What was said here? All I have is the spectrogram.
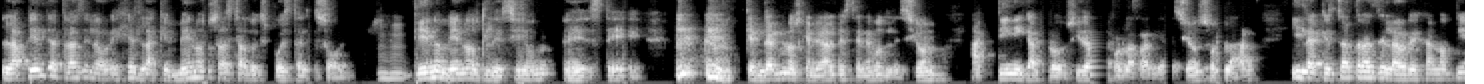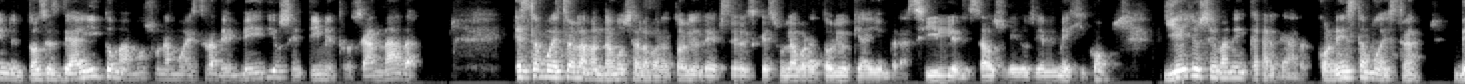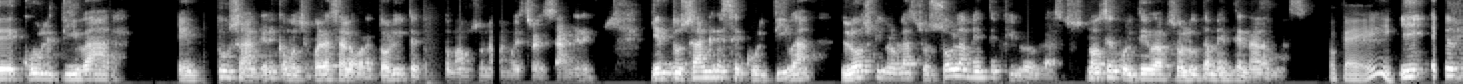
la piel de atrás de la oreja es la que menos ha estado expuesta al sol Tiene menos lesión, este, que en términos generales tenemos lesión actínica producida por la radiación solar y la que está atrás de la oreja no tiene. Entonces, de ahí tomamos una muestra de medio centímetro, o sea, nada. Esta muestra la mandamos al laboratorio de Excels, que es un laboratorio que hay en Brasil, en Estados Unidos y en México, y ellos se van a encargar con esta muestra de cultivar en tu sangre, como si fueras al laboratorio y te tomamos una muestra de sangre, y en tu sangre se cultiva los fibroblastos, solamente fibroblastos, no se cultiva absolutamente nada más. Ok. Y ellos,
